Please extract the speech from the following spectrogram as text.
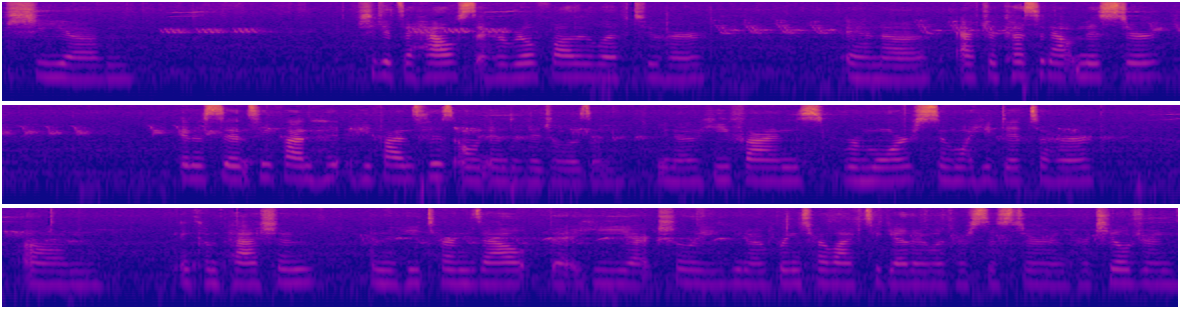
she um, she gets a house that her real father left to her and uh, after cussing out Mister in a sense he find he finds his own individualism you know he finds remorse in what he did to her um, and compassion. And then he turns out that he actually, you know, brings her life together with her sister and her children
